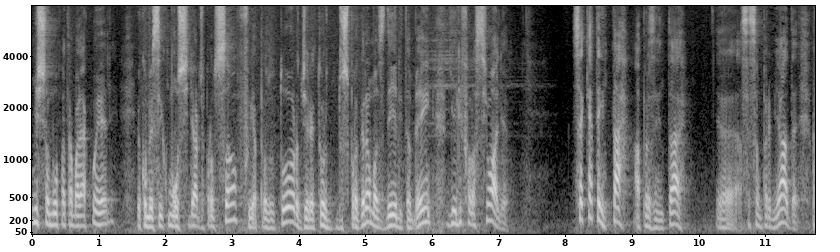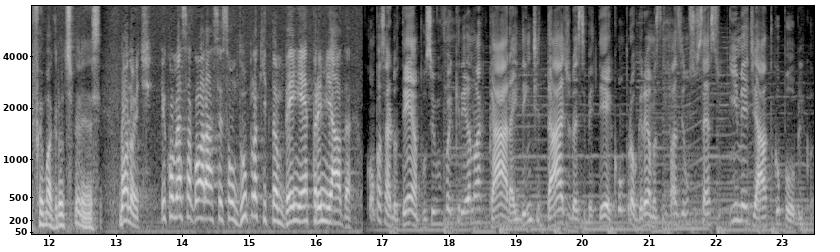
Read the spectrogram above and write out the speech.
Me chamou para trabalhar com ele. Eu comecei como auxiliar de produção, fui a produtor, diretor dos programas dele também. E ele falou assim: Olha, você quer tentar apresentar a sessão premiada, foi uma grande experiência. Boa noite. E começa agora a sessão dupla, que também é premiada. Com o passar do tempo, o Silvio foi criando a cara, a identidade do SBT com programas que faziam sucesso imediato com o público.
